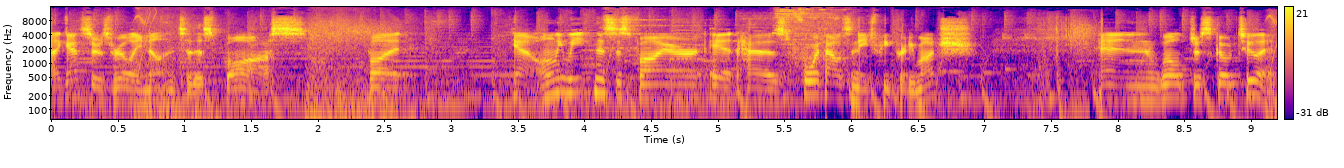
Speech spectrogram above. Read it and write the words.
I guess there's really nothing to this boss, but... Yeah, only weakness is fire, it has 4,000 HP pretty much, and we'll just go to it.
